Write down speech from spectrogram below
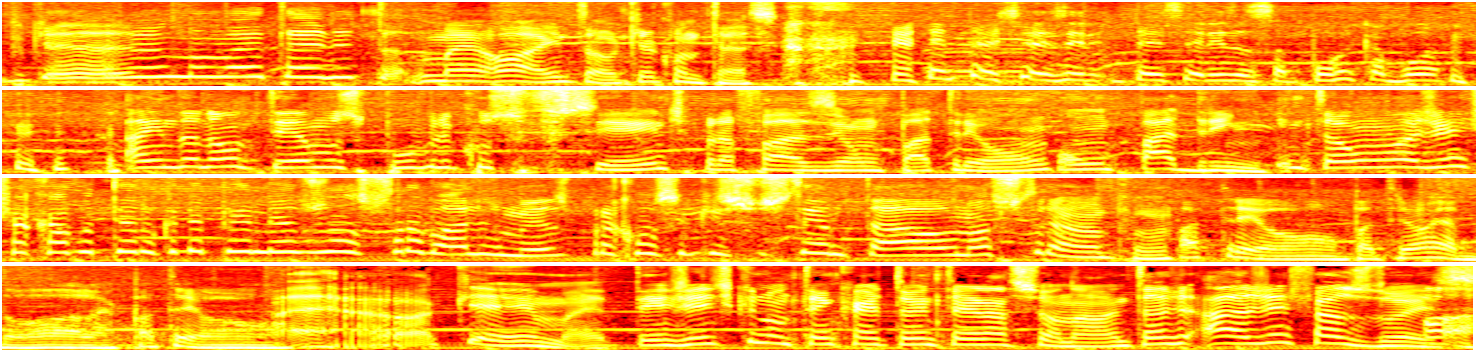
Porque não vai estar editando. Mas, ó, então, o que acontece? Terceiriza, terceiriza essa porra, acabou. Ainda não temos público suficiente pra fazer um Patreon ou um Padrim. Então a gente acaba tendo que depender dos nossos trabalhos mesmo. Mesmo pra conseguir sustentar o nosso trampo. né? Patreon, Patreon é dólar, Patreon. É, ok, mas tem gente que não tem cartão internacional, então a gente faz os dois. Ó,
